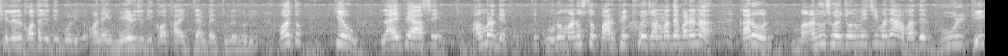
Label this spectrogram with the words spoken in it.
ছেলের কথা যদি বলি, অনেক মেয়ের যদি কথা এক্সাম্পল তুলে ধরি, হয়তো কেউ লাইফে আসে। আমরা দেখো যে কোনো মানুষ তো পারফেক্ট হয়ে জন্মাতে পারে না। কারণ মানুষ হয়ে জন্মেছি মানে আমাদের ভুল ঠিক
